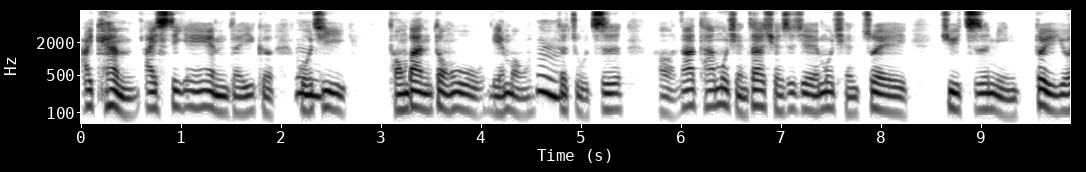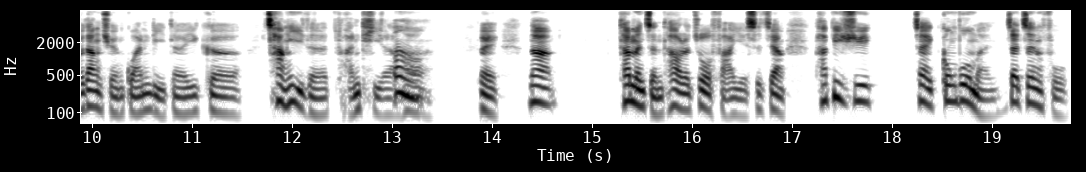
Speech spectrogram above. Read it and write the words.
ICAM ICAM 的一个国嗯际同伴动物联盟嗯的组织。哦，那它目前在全世界目前最具知名对于游荡权管理的一个倡议的团体了。嗯。哦，对，那他们整套的做法也是这样，他必须在公部门、在政府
